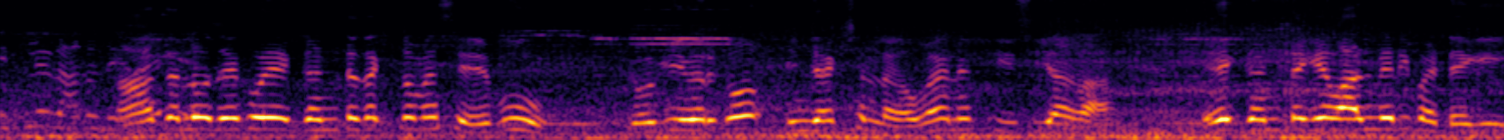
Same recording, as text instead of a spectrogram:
इसलिए ज़्यादा हाँ चलो देखो एक घंटे तक तो मैं सेफ़ हूँ क्योंकि मेरे को इंजेक्शन लगा हुआ है एनेस्थीसिया का। एक घंटे के बाद मेरी फटेगी।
